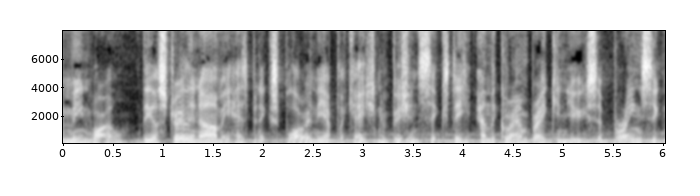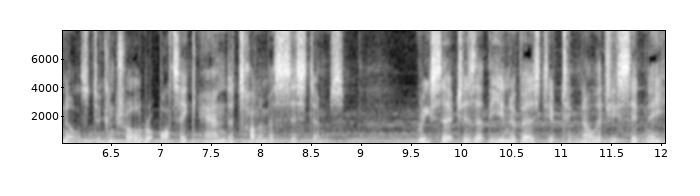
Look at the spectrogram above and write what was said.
Meanwhile, the Australian Army has been exploring the application of Vision 60 and the groundbreaking use of brain signals to control robotic and autonomous systems. Researchers at the University of Technology Sydney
